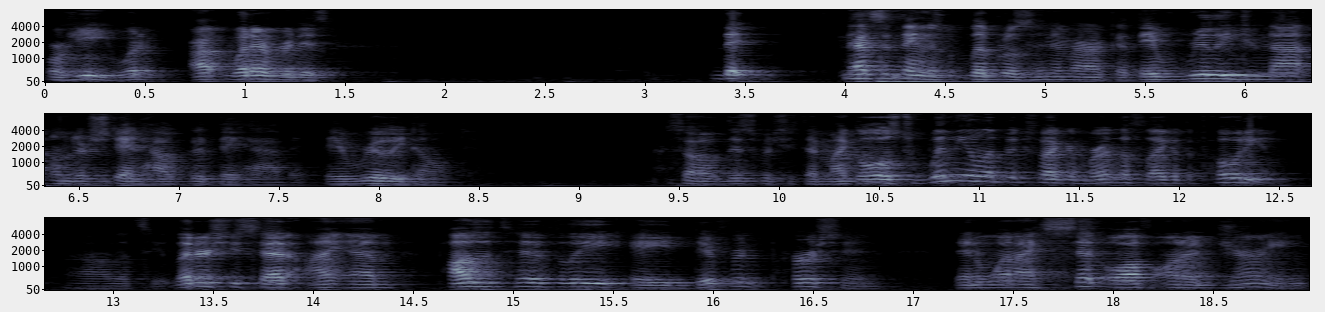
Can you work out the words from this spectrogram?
Or he, uh, whatever it is they, that's the thing is with liberals in America. They really do not understand how good they have it. They really don't. So this is what she said. My goal is to win the Olympics so I can burn the flag at the podium. Uh, let's see. Later she said, I am positively a different person than when I set off on a journey.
